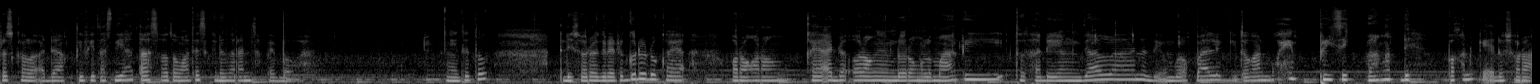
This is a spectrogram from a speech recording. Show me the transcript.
Terus kalau ada aktivitas di atas otomatis kedengeran sampai bawah. Nah itu tuh ada suara geradak geruduk kayak orang-orang kayak ada orang yang dorong lemari terus ada yang jalan ada yang bolak balik gitu kan. Pokoknya berisik banget deh. Bahkan kayak ada suara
